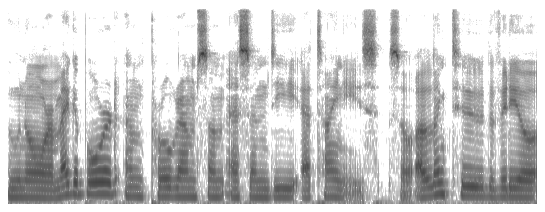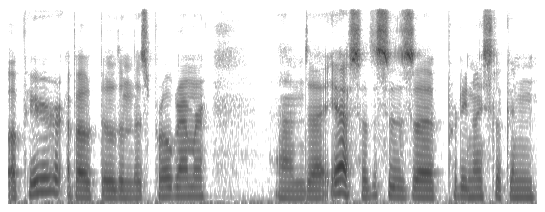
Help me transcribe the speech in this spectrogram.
Uno or Mega board and program some SMD ATtinys. So I'll link to the video up here about building this programmer. And uh, yeah, so this is a pretty nice looking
